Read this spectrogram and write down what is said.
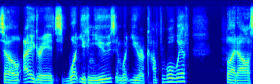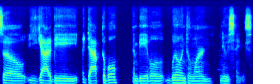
So I agree. It's what you can use and what you are comfortable with, but also you got to be adaptable and be able willing to learn new things.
